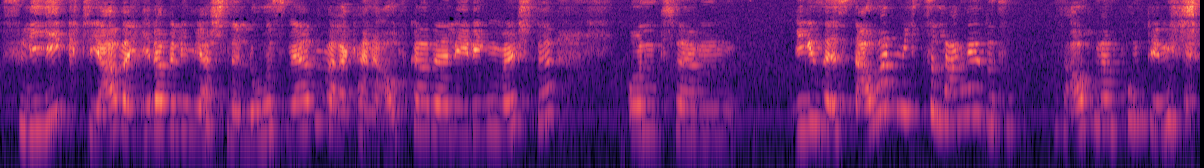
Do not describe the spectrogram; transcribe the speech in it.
fliegt. Ja, weil jeder will ihm ja schnell loswerden, weil er keine Aufgabe erledigen möchte. Und ähm, wie gesagt, es dauert nicht zu lange. Das ist auch mein Punkt, den ich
